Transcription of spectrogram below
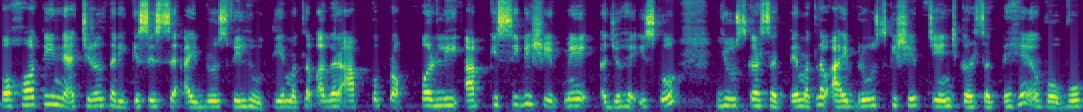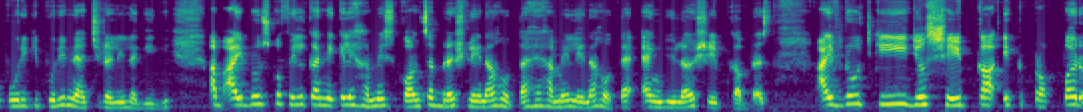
बहुत ही नेचुरल तरीके से इससे आईब्रोज फील होती है। मतलब अगर आपको प्रॉपरली आप किसी भी शेप में जो है इसको यूज़ कर सकते हैं मतलब आईब्रोज की शेप चेंज कर सकते हैं, वो वो पूरी की पूरी नेचुरली लगेगी। अब आईब्रोज को फिल करने के लिए हमें कौन सा ब्रश लेना होता है? हमें लेना होता है एंगुलर शेप का ब्रश आईब्रोज की जो शेप का एक प्रॉपर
